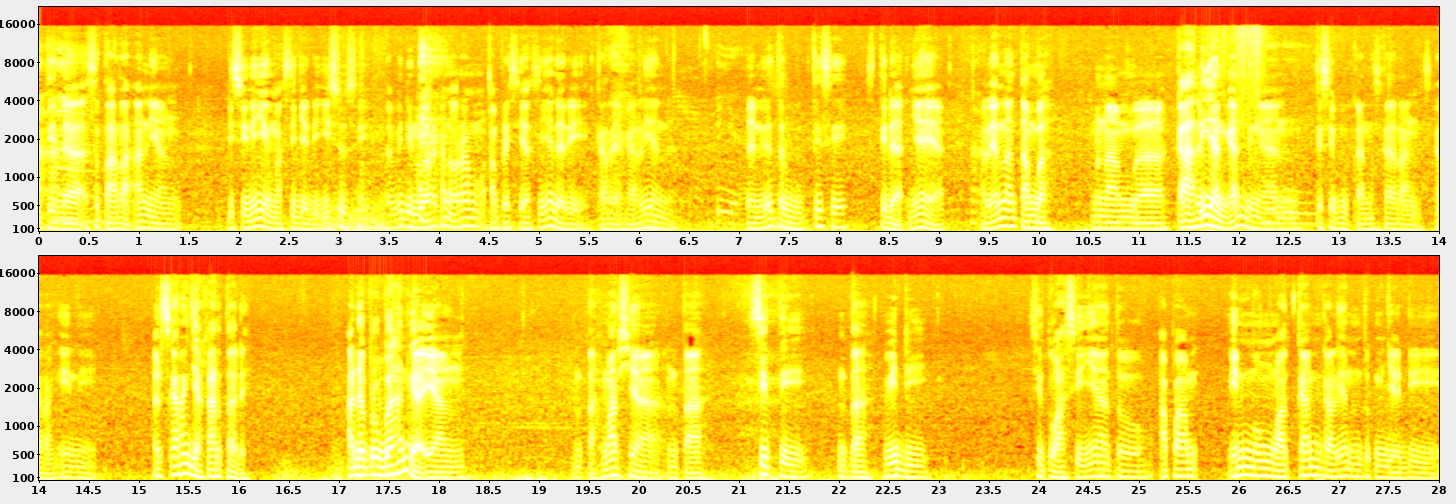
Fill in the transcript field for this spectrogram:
ketidaksetaraan yang di sini ya masih jadi isu sih. Tapi di luar kan orang apresiasinya dari karya kalian dan. Iya. dan itu terbukti sih setidaknya ya. Kalian tambah menambah keahlian kan dengan kesibukan sekarang sekarang ini. Lalu sekarang Jakarta deh. Ada perubahan nggak yang entah Marsha, entah Siti, entah Widi situasinya atau apa ini menguatkan kalian untuk menjadi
